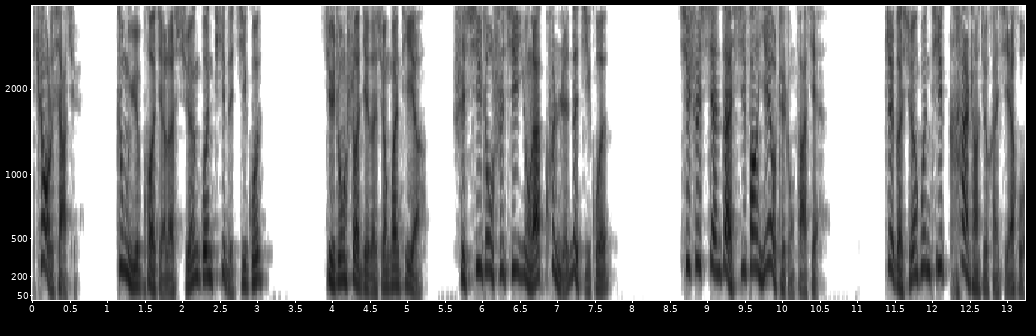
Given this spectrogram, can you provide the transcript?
跳了下去，终于破解了玄关梯的机关。剧中设计的玄关梯啊，是西周时期用来困人的机关。其实现在西方也有这种发现。这个玄魂梯看上去很邪乎，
